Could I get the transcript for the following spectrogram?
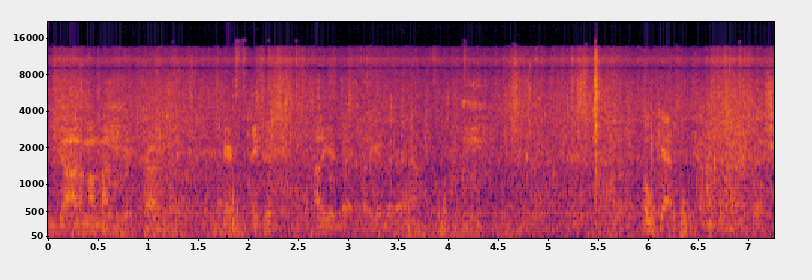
You got him. I'm about to get crushed. Here, take this. I'll get back. I'll get back right now. Oh, Fish.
